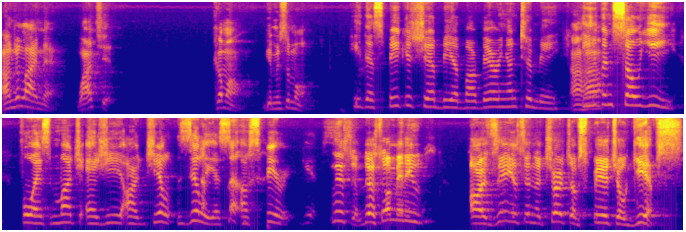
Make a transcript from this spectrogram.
Underline that. Watch it. Come on. Give me some more. He that speaketh shall be a barbarian unto me. Uh-huh. Even so ye, for as much as ye are gil- zealous of spirit gifts. Listen, there's so many are zealous in the church of spiritual gifts.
